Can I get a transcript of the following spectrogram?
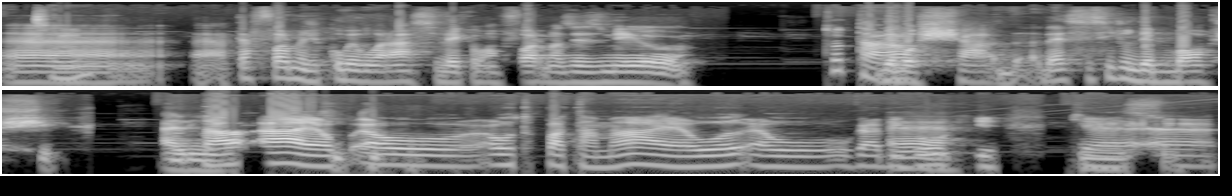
Uh, até a forma de comemorar se vê que é uma forma às vezes meio Total. debochada, né? se sente um deboche ali. Tá, ah, é o, é o é outro patamar, é o, é o Gabigol é, que, que é, é,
